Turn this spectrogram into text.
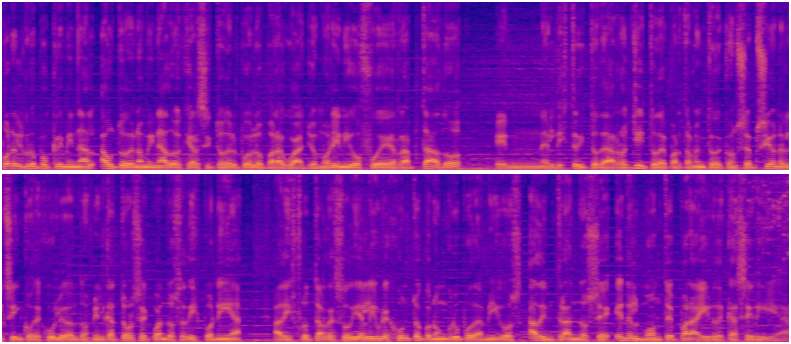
por el grupo criminal autodenominado Ejército del Pueblo Paraguayo. Morínigo fue raptado en el distrito de Arroyito, departamento de Concepción, el 5 de julio del 2014, cuando se disponía a disfrutar de su día libre junto con un grupo de amigos adentrándose en el monte para ir de cacería.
